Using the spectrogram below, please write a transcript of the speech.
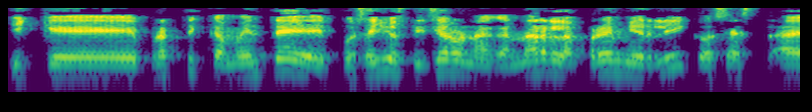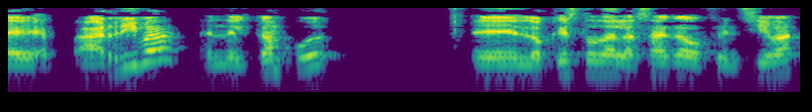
y que prácticamente pues ellos te hicieron a ganar la Premier League, o sea, eh, arriba en el campo, en lo que es toda la saga ofensiva,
